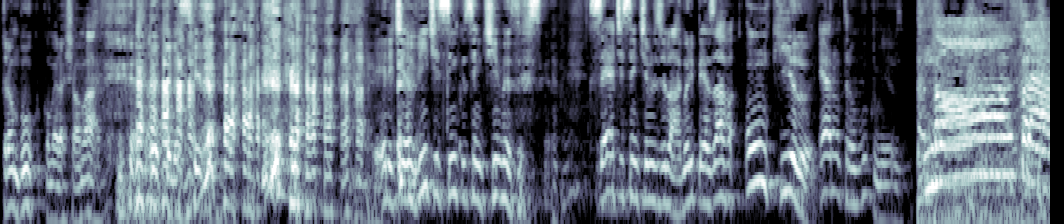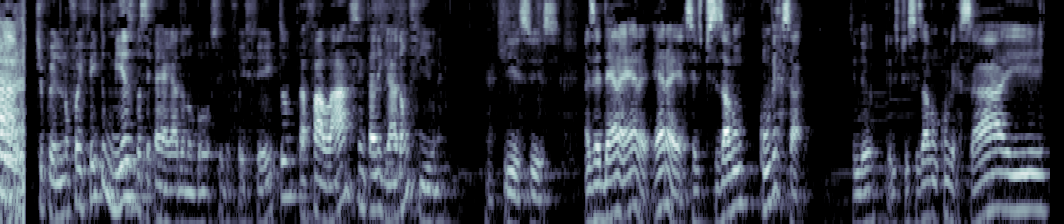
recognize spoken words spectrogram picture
trambuco, como era chamado. Ele tinha 25 centímetros, 7 centímetros de largura e pesava 1 quilo. Era um trambuco mesmo. Tipo, ele não foi feito mesmo pra ser carregado no bolso, ele foi feito pra falar sem estar ligado a um fio, né? Isso, isso. Mas a ideia era, era essa, eles precisavam conversar, entendeu? Eles precisavam conversar e...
